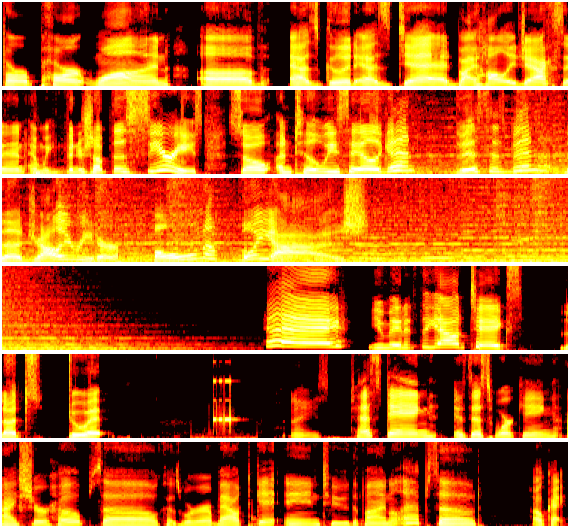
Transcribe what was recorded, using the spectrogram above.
for part one of As Good as Dead by Holly Jackson, and we can finish up this series. So until we sail again, this has been the Jolly Reader. Bon voyage! Hey, you made it to the outtakes. Let's do it. Nice. Testing. Is this working? I sure hope so, because we're about to get into the final episode. Okay,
